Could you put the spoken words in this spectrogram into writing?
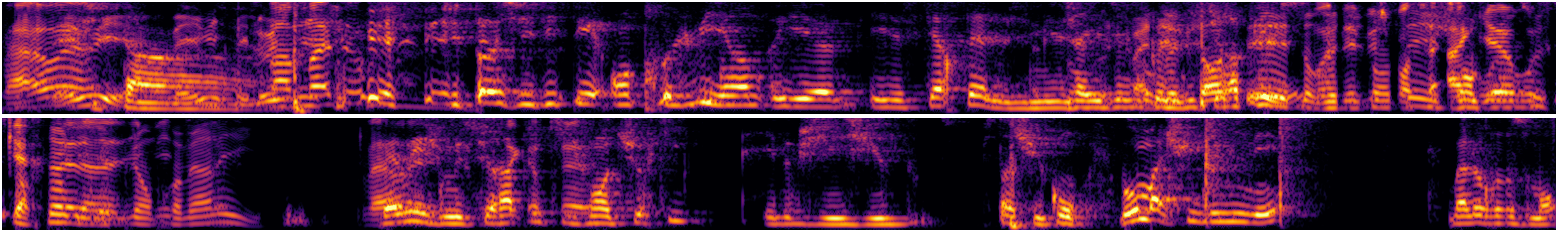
Bah Mais ouais. oui, Putain. mais oui, c'est logique. Mamadou Putain, j'hésitais entre lui hein, et, euh, et Skertel, mais dire Ouais, que je me suis rappelé. Au début, je pensais Hager ou à il en première ligue. Bah Bah oui, je me suis rappelé qu'il jouait en Turquie. Et donc j'ai eu le doute. Putain, je suis con. Bon, bah, je suis éliminé. Malheureusement.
